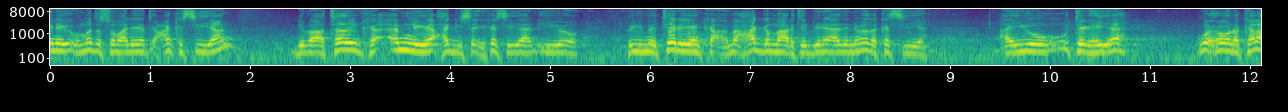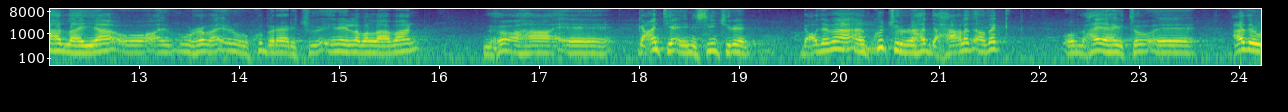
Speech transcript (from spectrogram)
inay ummadda soomaaliyeed gacan ka siiyaan dhibaatooyinka amniga xaggiisa ay ka siiyaan iyo humanitarianka ama xagga maaragtay bini aadamnimada ka siiya ayuu u teghayaa wuxuuna kala hadlahayaa oo uu rabaa inuu ku baraarujiyo inay labanlaabaan muxuu ahaa gacantii ayna siin jireen. Bacdamaa aan ku jirno hadda xaalad adag oo maxay ahayto cadow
